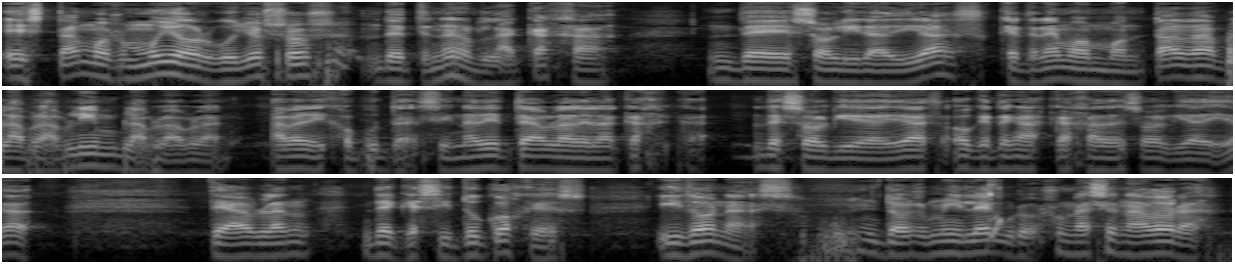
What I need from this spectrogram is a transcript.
estamos muy orgullosos de tener la caja de solidaridad que tenemos montada, bla bla blim, bla bla bla. A ver, hijo puta, si nadie te habla de la caja de solidaridad o que tengas caja de solidaridad, te hablan de que si tú coges y donas dos mil euros, una senadora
